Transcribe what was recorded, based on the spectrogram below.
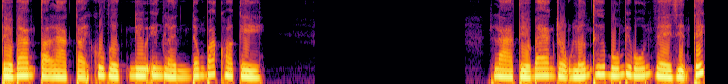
tiểu bang tọa lạc tại khu vực New England, Đông Bắc Hoa Kỳ. Là tiểu bang rộng lớn thứ 44 về diện tích,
